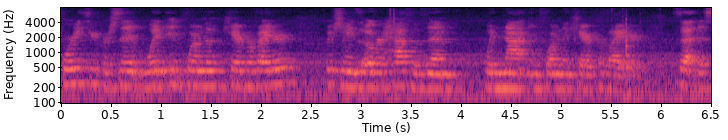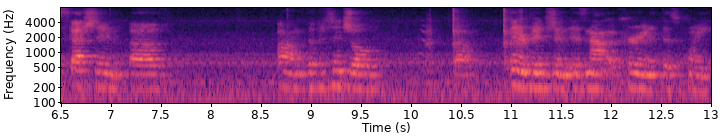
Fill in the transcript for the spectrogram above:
43% would inform the care provider, which means over half of them would not inform the care provider. So that discussion of um, the potential uh, intervention is not occurring at this point.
